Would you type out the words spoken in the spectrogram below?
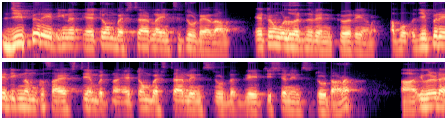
ജി പി റേറ്റിംഗിന് ഏറ്റവും ബെസ്റ്റ് ആയിട്ടുള്ള ഇൻസ്റ്റിറ്റ്യൂട്ട് ഏതാണ്? ഏറ്റവും കൂടുതൽ വരുന്ന ഒരു എൻക്വയറിയാണ് അപ്പോൾ ജി പി റേറ്റിംഗ് നമുക്ക് സജസ്റ്റ് ചെയ്യാൻ പറ്റുന്ന ഏറ്റവും ബെസ്റ്റ് ആയിട്ടുള്ള ഇൻസ്റ്റിറ്റ്യൂട്ട് ഗ്രേറ്റീഷ്യൻ ഇൻസ്റ്റിറ്റ്യൂട്ട് ആണ്. ഇവരുടെ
